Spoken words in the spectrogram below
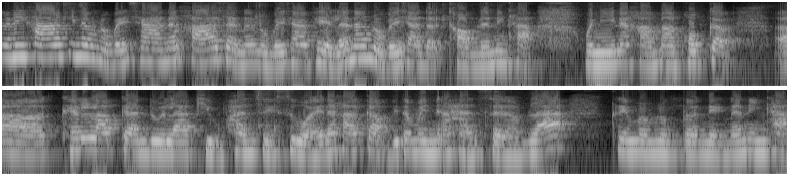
สวัสดีค่ะพี่นางหนูใบชานะคะ จากนางหนูใบชาเพจและนางหนูใบชา .com นั่นเองค่ะ วันนี้นะคะมาพบกับเคล็ดลับการดูแลผิวพรรณสวยๆนะคะ กับวิตามินอาหารเสริมและครีมบำรุงตัวหนึ่งนั่นเองค่ะ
